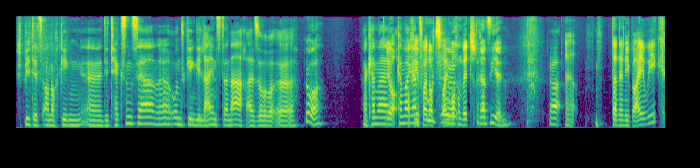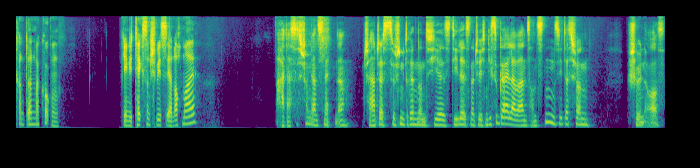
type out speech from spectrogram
spielt jetzt auch noch gegen äh, die Texans ja ne, und gegen die Lions danach. Also, äh, ja. Da kann man, Ja, kann man auf ganz jeden Fall gut noch zwei äh, Wochen mit. rasieren. Ja. Dann in die Bye Week und dann mal gucken. Gegen die Texans spielst du ja nochmal. Ah, das ist schon ganz nett, ne? Chargers zwischendrin und hier Steelers ist natürlich nicht so geil, aber ansonsten sieht das schon schön aus.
